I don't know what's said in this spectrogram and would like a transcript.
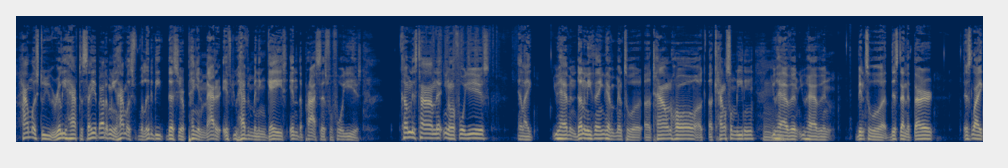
How much do you really have to say about it? I mean, how much validity does your opinion matter if you haven't been engaged in the process for four years? Come this time that, you know, four years and like you haven't done anything. You haven't been to a, a town hall, a, a council meeting. You haven't, you haven't been to a this, that, and the third. It's like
